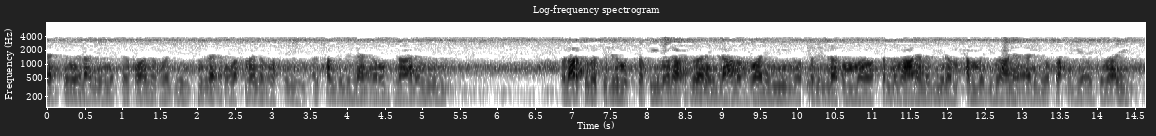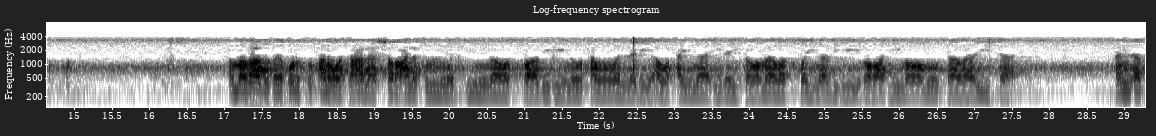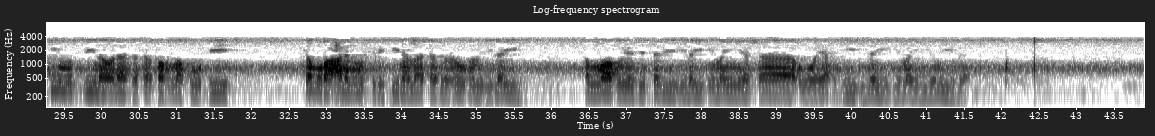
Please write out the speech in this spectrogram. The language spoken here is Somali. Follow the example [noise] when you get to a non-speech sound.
الله السميع العليم من الشيطان الرجيم بسم الله الرحمن الرحيم الحمد لله رب العالمين والعاقبة للمتقين ولا عدوان إلا على الظالمين وصل اللهم وسلم على نبينا محمد وعلى آله وصحبه أجمعين أما بعد فيقول سبحانه وتعالى شرع لكم من الدين ما وصى به نوحا والذي أوحينا إليك وما وصينا به إبراهيم وموسى وعيسى أن أقيموا الدين ولا تتفرقوا فيه كبر على المشركين ما تدعوهم إليه الله يجتبي إليه من يشاء ويهدي إليه من ينيب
